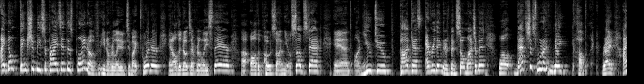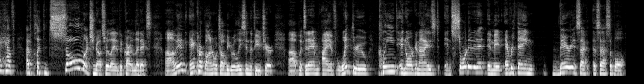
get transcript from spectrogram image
I don't think should be surprising at this point of, you know, related to my Twitter and all the notes I've released there, uh, all the posts on, you know, Substack and on YouTube, podcasts, everything. There's been so much of it. Well, that's just what I've made public, right? I have, I've collected so much notes related to Cardlytics um, and, and Carvana, which I'll be releasing in the future. Uh, but today I'm, I have went through, cleaned and organized and sorted it and made everything very accessible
